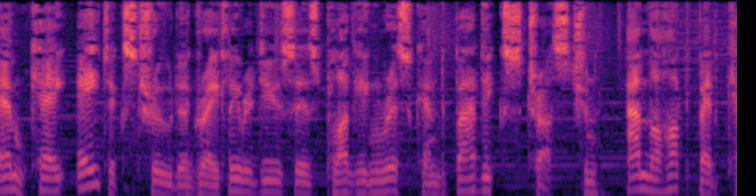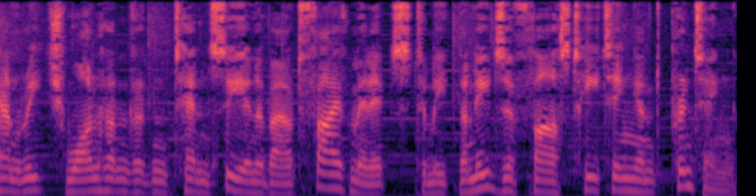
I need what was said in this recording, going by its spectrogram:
MK8 extruder greatly reduces plugging risk and bad extrusion, and the hotbed can reach 110 C in about 5 minutes to meet the needs of fast heating and printing.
